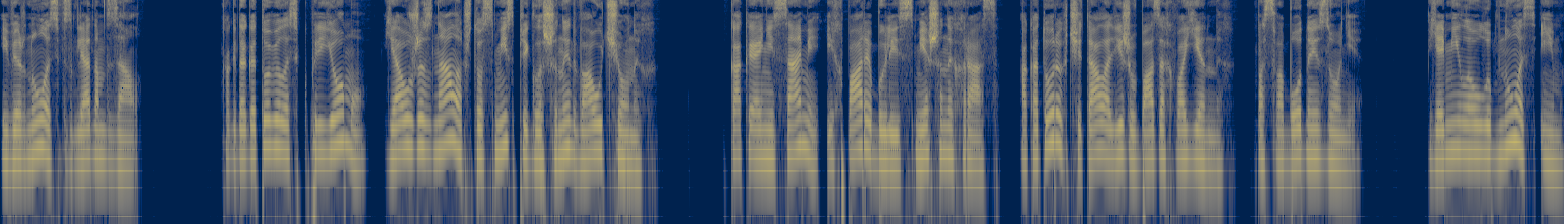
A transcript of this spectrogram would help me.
и вернулась взглядом в зал. Когда готовилась к приему, я уже знала, что с мисс приглашены два ученых. Как и они сами, их пары были из смешанных рас, о которых читала лишь в базах военных по свободной зоне. Я мило улыбнулась им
